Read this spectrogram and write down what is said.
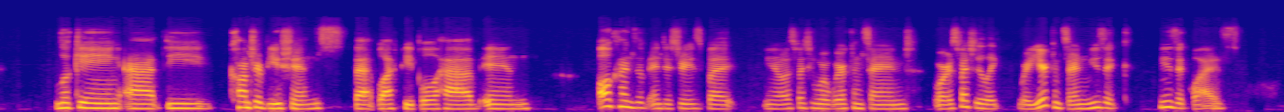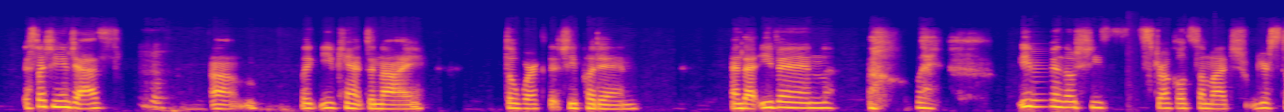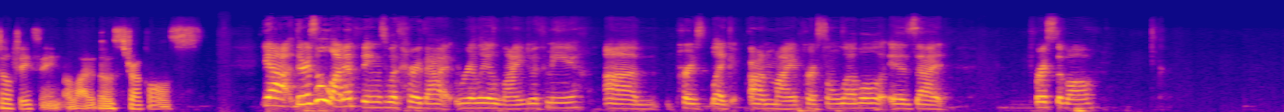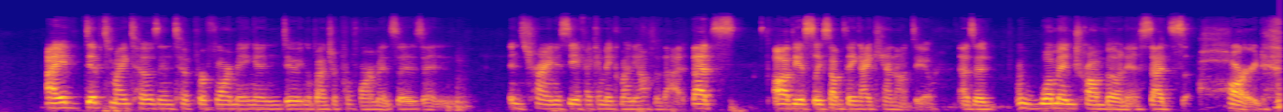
looking at the contributions that Black people have in all kinds of industries, but you know, especially where we're concerned, or especially like where you're concerned, music, music wise, especially in jazz. Mhm. Um, like you can't deny the work that she put in and that even like even though she struggled so much you're still facing a lot of those struggles Yeah, there's a lot of things with her that really aligned with me. Um, pers- like on my personal level, is that first of all, I've dipped my toes into performing and doing a bunch of performances and and trying to see if I can make money off of that. That's obviously something I cannot do as a woman trombonist. That's hard.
